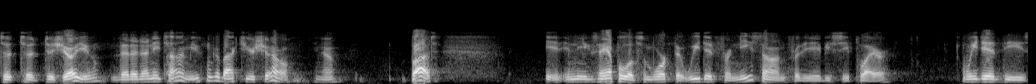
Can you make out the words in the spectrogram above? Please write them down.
to, to to show you that at any time you can go back to your show, you know. But in the example of some work that we did for Nissan for the ABC player, we did these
